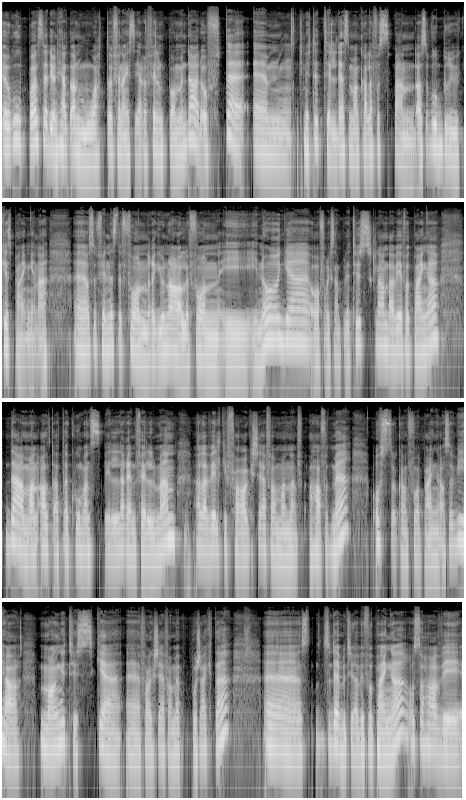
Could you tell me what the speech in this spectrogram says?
Europa så er det jo en helt annen måte å finansiere film på, men da er det ofte um, knyttet til det som man kaller for spend, altså hvor brukes pengene. Uh, og så finnes det fond, regionale fond i, i Norge og f.eks. i Tyskland, der vi har fått penger, der man alt etter hvor man spiller inn filmen, eller hvilke fagsjefer man har fått med, også kan få penger. Altså vi har mange tyske uh, fagsjefer med på prosjektet. Eh, så det betyr at vi får penger. Og så har vi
